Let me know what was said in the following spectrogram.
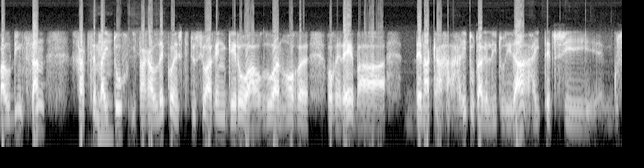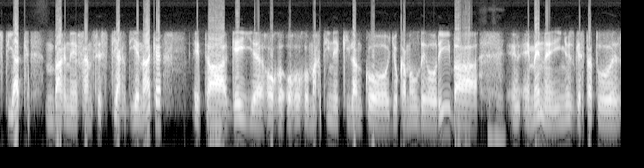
baldintzan jartzen mhm. baitu iparaldeko instituzioaren geroa, orduan hor, hor ere, ba, denak harrituta gelditu dira, haitetsi guztiak, barne frantzestiak dienak, eta gehi eh, hor, hor Martinek ilanko jokamolde hori, ba mhm. hemen inoiz gertatu ez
